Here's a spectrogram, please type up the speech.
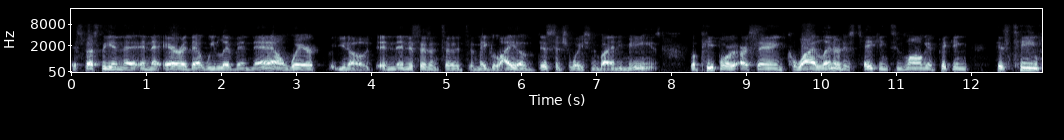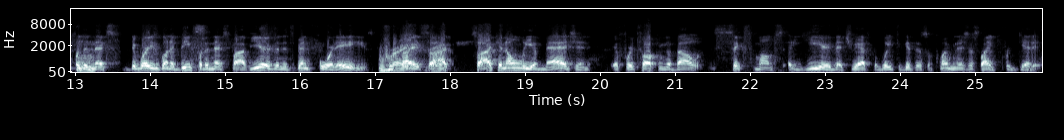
especially in the in the era that we live in now, where you know, and, and this isn't to to make light of this situation by any means, but people are saying Kawhi Leonard is taking too long and picking his team for mm-hmm. the hmm. next where he's going to be for the next five years, and it's been four days, right? right? So right. I so I can only imagine if we're talking about six months, a year that you have to wait to get this appointment, it's just like forget it,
